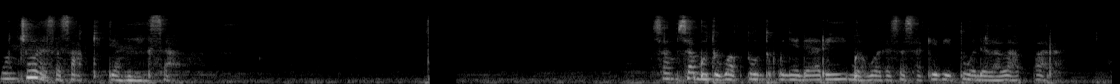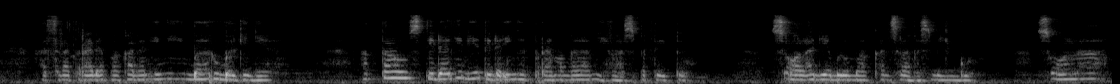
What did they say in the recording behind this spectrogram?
muncul rasa sakit yang menyiksa. Samsa butuh waktu untuk menyadari bahwa rasa sakit itu adalah lapar. Hasrat terhadap makanan ini baru baginya. Atau setidaknya dia tidak ingat pernah mengalami hal seperti itu. Seolah dia belum makan selama seminggu. Seolah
